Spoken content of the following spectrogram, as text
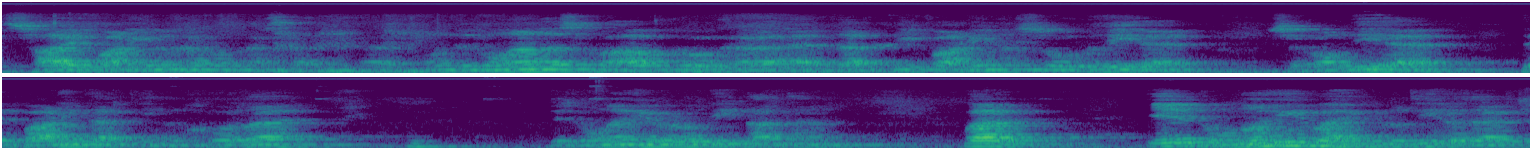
ਸਾਰੇ ਪਾਣੀ ਨੂੰ ਖਤਮ ਕਰ ਸਕਦੀ ਹੈ। ਉਹਦੇ ਦੋਨਾਂ ਦਾ ਸੁਭਾਅ ਕੋ ਹੈ, ਧਰਤੀ ਪਾਣੀ ਨੂੰ ਸੋਖਦੀ ਹੈ ਸੁਕਾਉਂਦੀ ਹੈ ਤੇ ਪਾਣੀ ਧਰਤੀ ਨੂੰ ਖੋਰਦਾ ਹੈ। ਇਹ ਦੋਨਾਂ ਹੀ ਵਿਰੋਧੀ ਤੱਤ ਹਨ। ਪਰ ਇਹ ਦੋਨੋਂ ਹੀ ਵਾਹਿਗੁਰੂ ਦੀ ਰਜ਼ਾ ਵਿੱਚ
